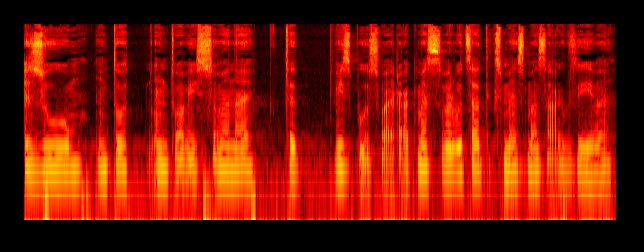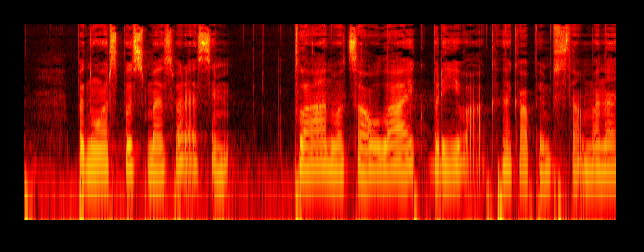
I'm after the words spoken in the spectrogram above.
Zoom un to, un to visu, vai ne? Tad viss būs vairāk. Mēs varbūt satiksimies mazāk dzīvē, bet no otras puses mēs varēsim plānot savu laiku brīvāk nekā pirms tam, vai ne?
